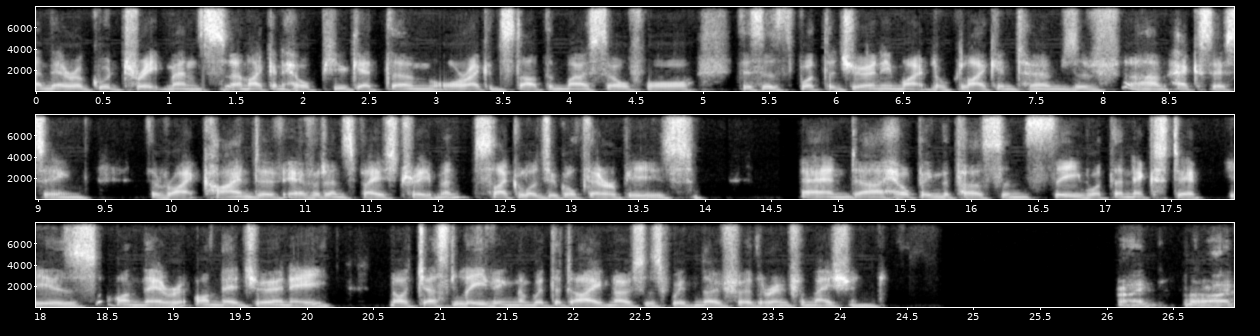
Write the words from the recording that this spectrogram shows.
and there are good treatments and I can help you get them or I can start them myself or this is what the journey might look like in terms of um, accessing the right kind of evidence-based treatment, psychological therapies, and uh, helping the person see what the next step is on their on their journey, not just leaving them with the diagnosis with no further information. Right. All right.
